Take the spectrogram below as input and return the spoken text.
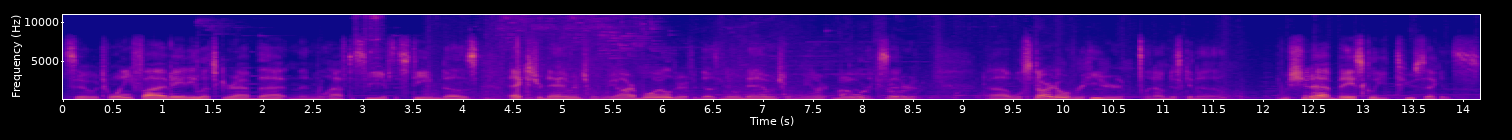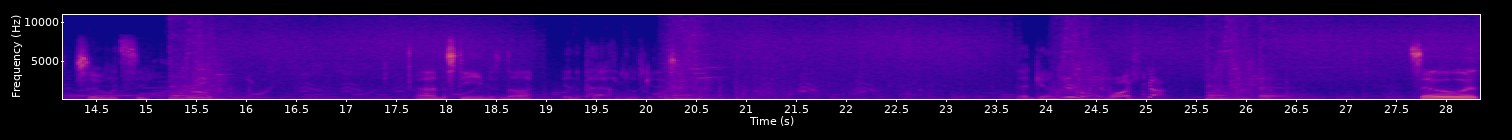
So 2580, let's grab that and then we'll have to see if the steam does extra damage when we are boiled or if it does no damage when we aren't boiled, etc. Uh, we'll start over here and I'm just gonna we should have basically two seconds, so let's see. And the steam is not in the path of those guys. That gun. You are washed up. So it,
